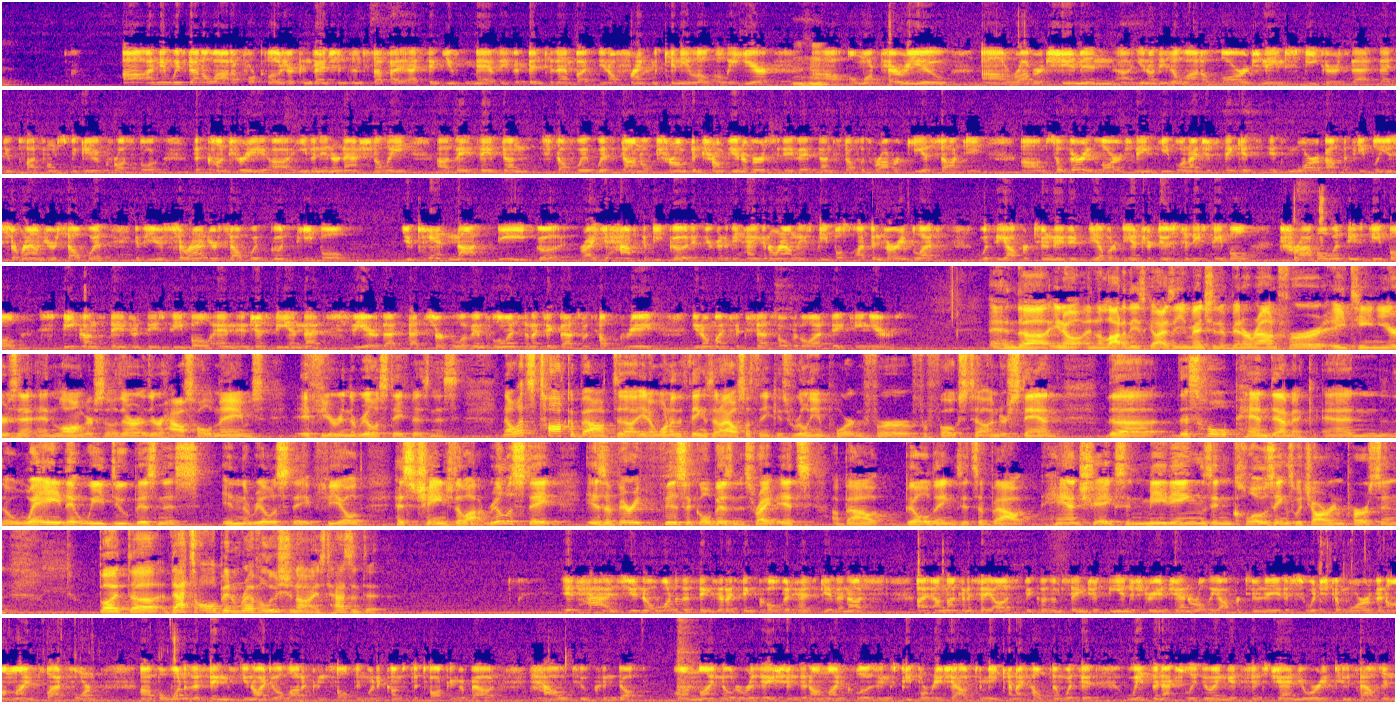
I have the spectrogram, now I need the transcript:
I mean, we've done a lot of foreclosure conventions and stuff. I, I, think you may have even been to them, but you know, Frank McKinney locally here, mm-hmm. uh, Omar Periu, uh, Robert Shemin. Uh, you know, these are a lot of large name speakers that, that do platform speaking across the, the country, uh, even internationally. Uh, they, they've done stuff with, with Donald Trump and Trump University. They've done stuff with Robert Kiyosaki. Um, so very large name people, and I just think it's it's more about the people you surround yourself with. If you surround yourself with good people, you can't not be good, right? You have to be good if you're going to be hanging around these people. So I've been very blessed with the opportunity to be able to be introduced to these people, travel with these people, speak on stage with these people, and, and just be in that sphere, that, that circle of influence. And I think that's what's helped create, you know, my success over the last 18 years. And, uh, you know, and a lot of these guys that you mentioned have been around for 18 years and, and longer, so they're, they're household names if you're in the real estate business. Now let's talk about, uh, you know, one of the things that I also think is really important for, for folks to understand the this whole pandemic and the way that we do business in the real estate field has changed a lot. Real estate is a very physical business, right? It's about buildings, it's about handshakes and meetings and closings, which are in person. But uh, that's all been revolutionized, hasn't it? It has. You know, one of the things that I think COVID has given us I, I'm not going to say us because I'm saying just the industry in general, the opportunity to switch to more of an online platform. Uh, but one of the things, you know, I do a lot of consulting when it comes to talking about how to conduct online notarizations and online closings. People reach out to me. Can I help them with it? We've been actually doing it since January 2018.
